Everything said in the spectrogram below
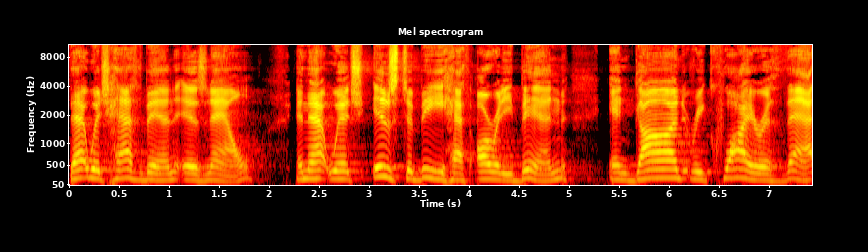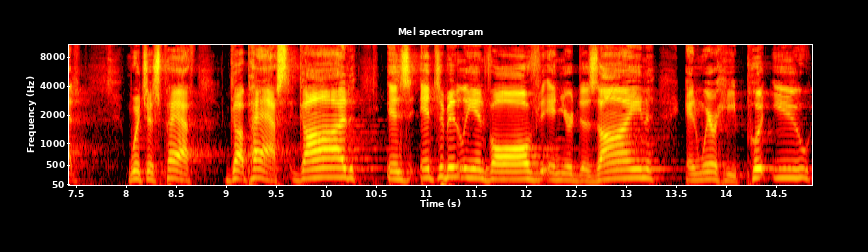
That which hath been is now, and that which is to be hath already been, and God requireth that which is past. God is intimately involved in your design and where He put you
